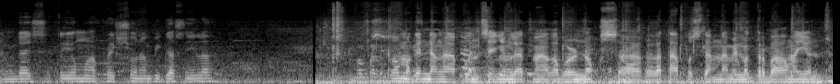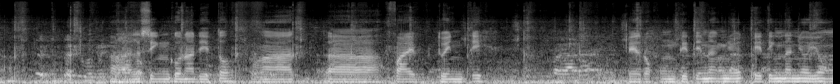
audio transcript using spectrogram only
Yan guys, ito yung mga presyo ng bigas nila. So magandang hapon sa inyong lahat mga kabornox. Ah, kakatapos lang namin magtrabaho ngayon. Ah, alas 5 na dito, mga ah, 5.20. Pero kung titingnan nyo, titingnan nyo yung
